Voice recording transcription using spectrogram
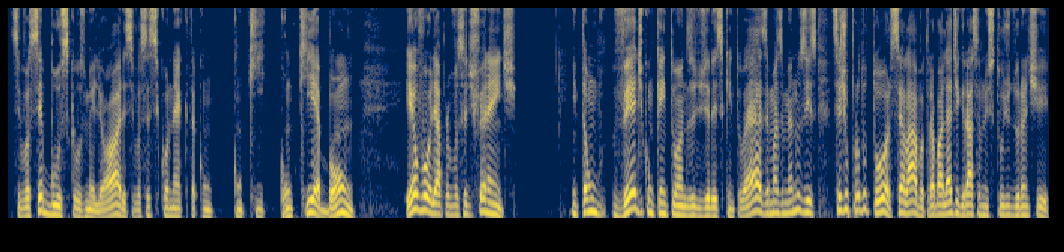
se você busca os melhores, se você se conecta com com que com o que é bom, eu vou olhar pra você diferente. Então, vede com quem tu andas e direito quem tu és, é mais ou menos isso. Seja o produtor, sei lá, vou trabalhar de graça no estúdio durante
